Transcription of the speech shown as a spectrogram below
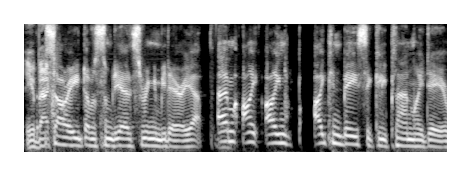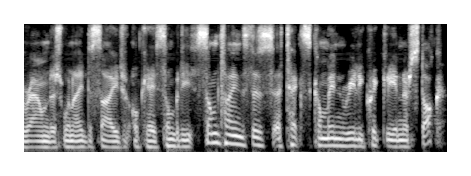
You're back? Sorry, there was somebody else ringing me there. Yeah. Um, I, I, I can basically plan my day around it when I decide. Okay, somebody. Sometimes there's a text come in really quickly and they're stuck,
